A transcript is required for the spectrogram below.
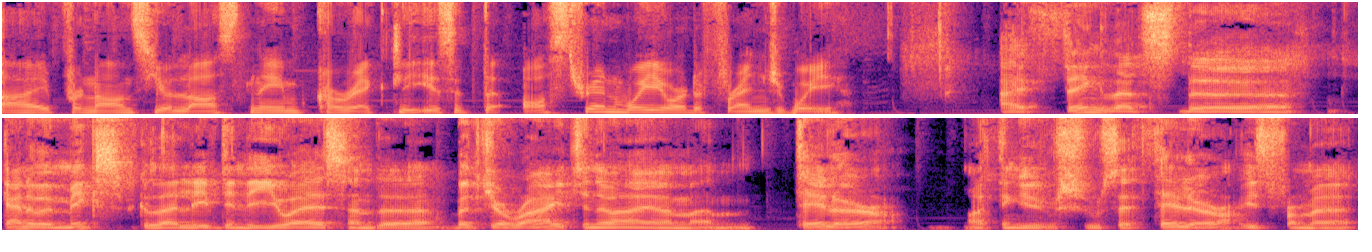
I pronounce your last name correctly? Is it the Austrian way or the French way? I think that's the kind of a mix because I lived in the US and uh, but you're right. You know, I am um, Thaler. I think you should say Thaler is from a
